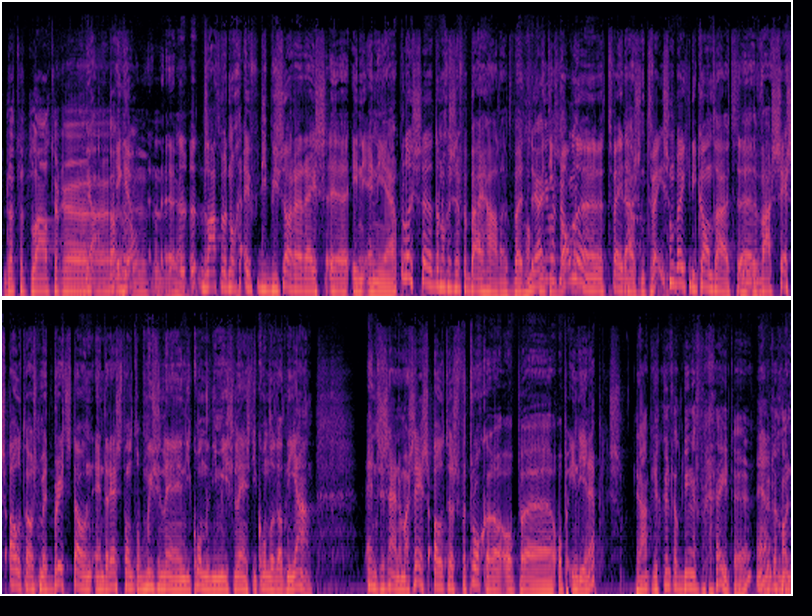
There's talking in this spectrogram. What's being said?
Dat het later... eh, Ja, dat ik heb, ja. laten we nog even die bizarre race eh, in Indianapolis eh, er nog eens even bij halen. Met, die met die banden eh, 2002 zo'n beetje die kant uit. Eh, Er waren zes auto's met Bridgestone en de rest stond op Michelin. En die konden die Michelins die konden dat niet aan. En er zijn er maar zes auto's vertrokken op, eh, op Indianapolis. Ja, je kunt ook dingen vergeten, hè? Je Ja? kunt er gewoon Maar in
